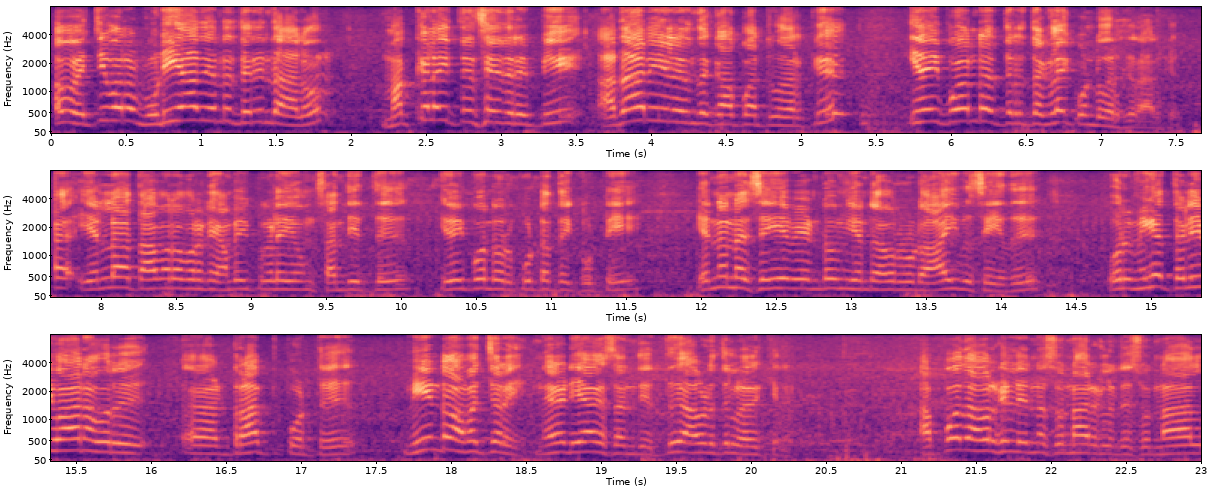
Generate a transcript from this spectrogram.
அப்போ வெற்றி பெற முடியாது என்று தெரிந்தாலும் மக்களை திசை திருப்பி அதாரியிலிருந்து காப்பாற்றுவதற்கு இதை போன்ற திருத்தங்களை கொண்டு வருகிறார்கள். எல்லா தாமிரபரணி அமைப்புகளையும் சந்தித்து இதை போன்ற ஒரு கூட்டத்தை கூட்டி என்னென்ன செய்ய வேண்டும் என்று அவர்களோடு ஆய்வு செய்து ஒரு மிக தெளிவான ஒரு டிராப்ட் போட்டு மீண்டும் அமைச்சரை நேரடியாக சந்தித்து அவரிடத்தில் வைக்கிறேன் அப்போது அவர்கள் என்ன சொன்னார்கள் என்று சொன்னால்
